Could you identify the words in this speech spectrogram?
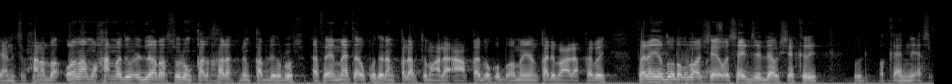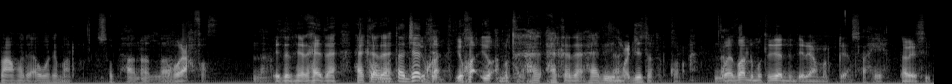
يعني سبحان الله وما محمد إلا رسول قد خلت من قبله الرسل. أفإن مات أو قتل انقلبتم على أعقابكم ومن ينقلب على عقبيه فلن يضر الله شيئا وسيجزي الله الشاكرين. وكأني أسمعه لأول مرة. سبحان وهو الله يحفظ. نعم. اذا هذا هكذا؟ متجدد. يخ... يخ... يخ... مت- هكذا هذه نعم. معجزة القرآن. نعم. ويظل متجدد إلى يوم القيامة. صحيح. طيب يا سيدي.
